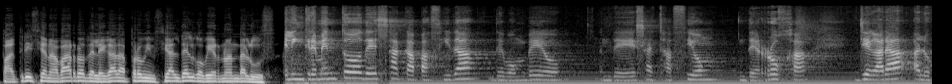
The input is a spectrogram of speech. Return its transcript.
Patricia Navarro, delegada provincial del Gobierno andaluz. El incremento de esa capacidad de bombeo de esa estación de Roja llegará a los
